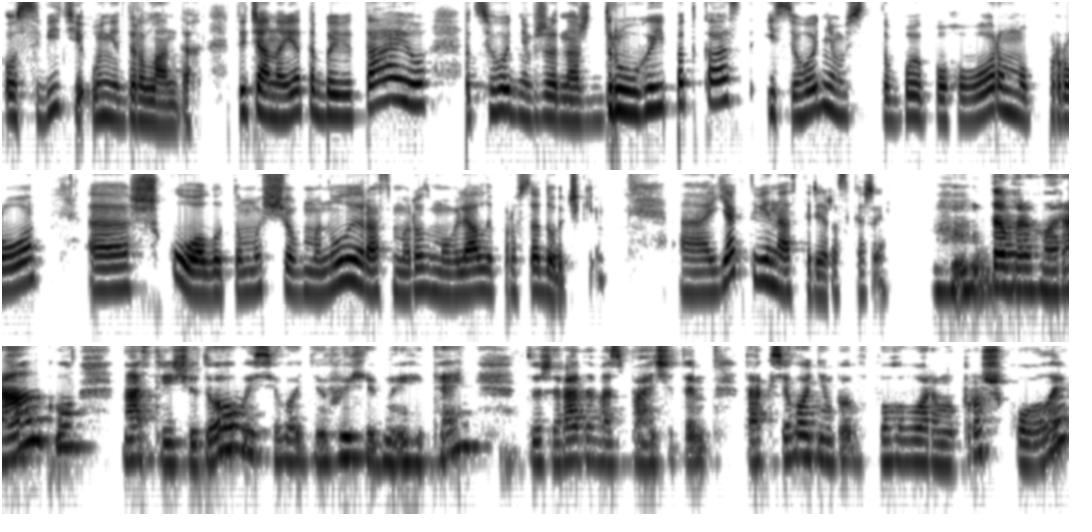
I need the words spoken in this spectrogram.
освіті у Нідерландах. Тетяно, я тебе вітаю. От сьогодні вже наш другий подкаст, і сьогодні ми з тобою поговоримо про е, школу, тому що в минулий раз ми розмовляли про садочки. Е, як твій настрій розкажи? Доброго ранку, настрій чудовий. Сьогодні вихідний день. Дуже рада вас бачити. Так, сьогодні поговоримо про школи,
